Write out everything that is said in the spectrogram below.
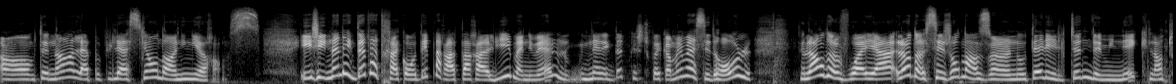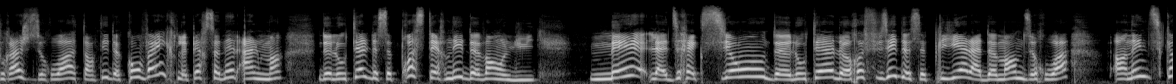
en tenant la population dans l'ignorance. Et j'ai une anecdote à te raconter par rapport à lui, Emmanuel, une anecdote que je trouvais quand même assez drôle. Lors d'un lors d'un séjour dans un hôtel Hilton de Munich, l'entourage du roi a tenté de convaincre le personnel allemand de l'hôtel de se prosterner devant lui. Mais la direction de l'hôtel a refusé de se plier à la demande du roi en indiquant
